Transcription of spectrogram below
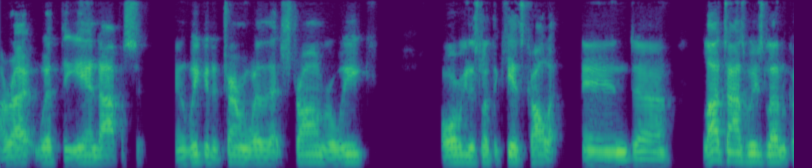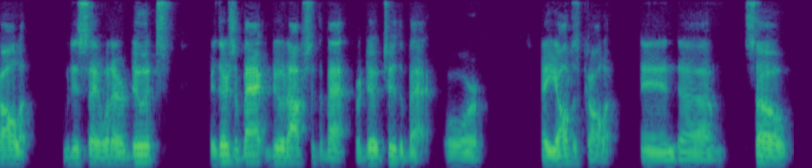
all right, with the end opposite. And we can determine whether that's strong or weak, or we can just let the kids call it. And uh, a lot of times we just let them call it. We just say, whatever, do it. If there's a back, do it opposite the back, or do it to the back, or hey, y'all just call it. And uh, so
